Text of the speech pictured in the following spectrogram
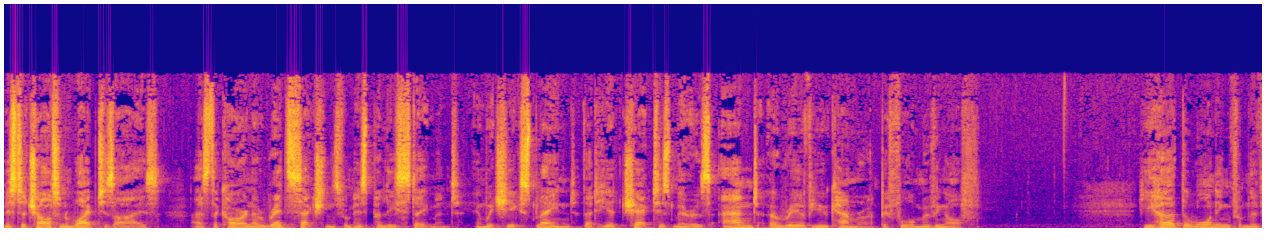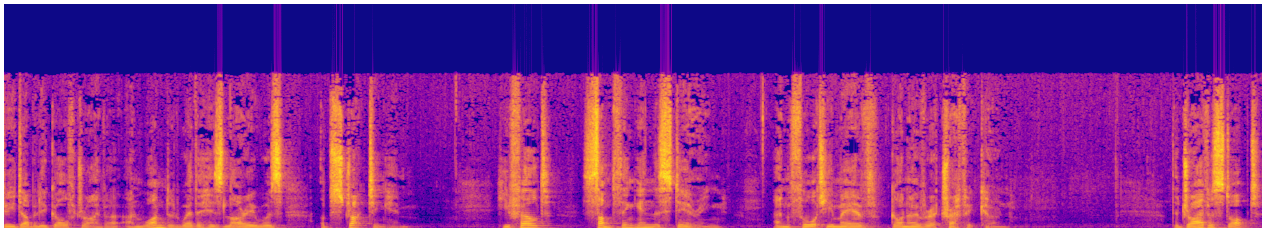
Mr. Charlton wiped his eyes as the coroner read sections from his police statement in which he explained that he had checked his mirrors and a rear view camera before moving off. He heard the warning from the VW Golf driver and wondered whether his lorry was obstructing him. He felt something in the steering and thought he may have gone over a traffic cone. The driver stopped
